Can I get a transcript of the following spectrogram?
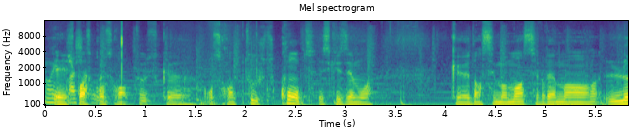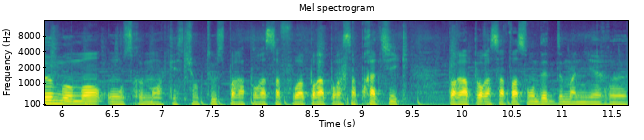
Oui, et je pense qu'on se rend tous que, on se rend tous compte, excusez-moi, que dans ces moments, c'est vraiment le moment où on se remet en question tous par rapport à sa foi, par rapport à sa pratique, par rapport à sa façon d'être de manière, euh,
